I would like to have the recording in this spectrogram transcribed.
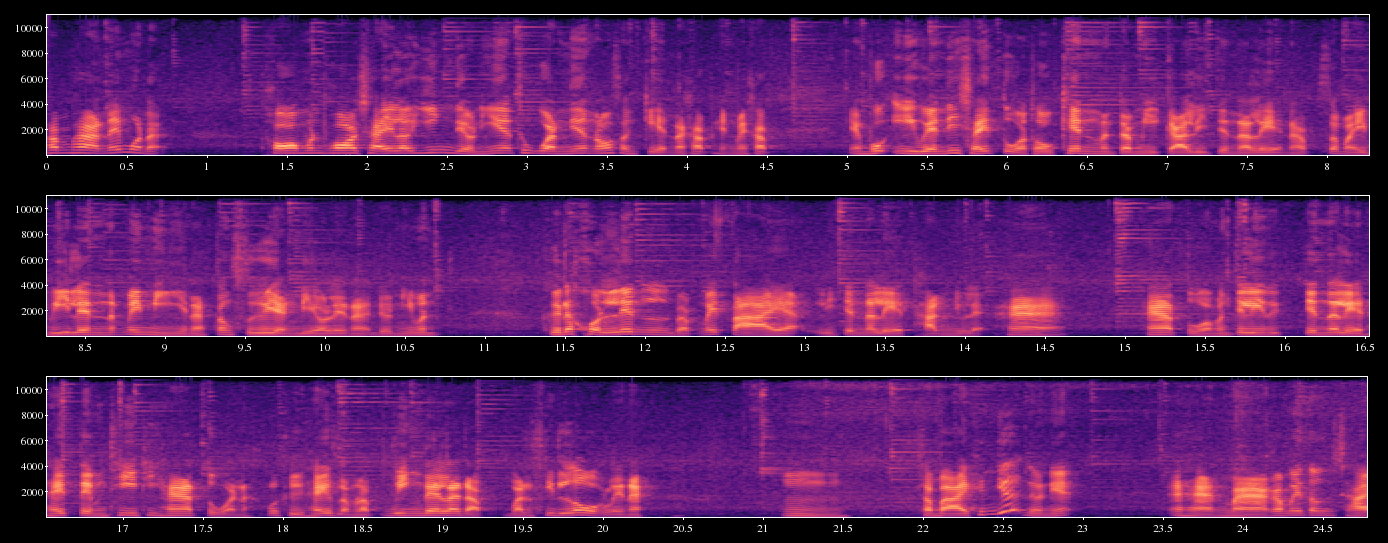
ทำผ่านได้หมดอะ ทองมันพอใช้แล้วยิ่งเดี๋ยวนี้ทุกวันนี้น้องสังเกตนะครับเห็นไหมครับอย่างพวกอีเวนท์ที่ใช้ตั๋วโทเค็นมันจะมีการรีเจนเนเรตนะครับ สมัยพี่เล่นไม่มีนะ ต้องซื้ออย่างเดียวเลยนะ เดี๋ยวนี้มันคือถ้าคนเล่นแบบไม่ตายอะรีเจนเนเรตทันอยู่แหละห้าห้าตัวมันจะรีเจนเนเรตให้เต็มที่ที่ห้าตัวนะ ก็คือให้สำหรับวิ่งได้ระดับวันสิ้นโลกเลยนะ อืม สบายขึ้นเยอะเดี๋ยวนี้อาหารหมาก็ไม่ต้องใช้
